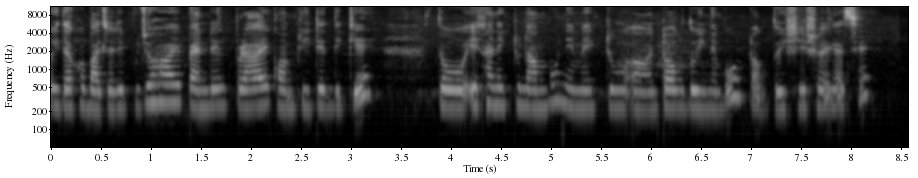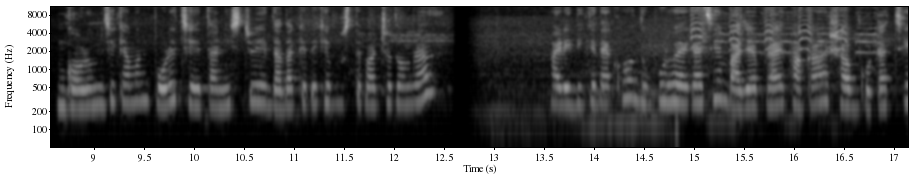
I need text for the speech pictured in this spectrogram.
ওই দেখো, বাজারে পুজো হয়, প্যান্ডেল প্রায় কমপ্লিটের দিকে। তো এখানে একটু নামবো, নেমে একটু টক দই নেব। টক দই শেষ হয়ে গেছে। গরম যে কেমন পড়েছে, তা নিশ্চয়ই দাদাকে দেখে বুঝতে পারছ তোমরা। আর এদিকে দেখো, দুপুর হয়ে গেছে, বাজার প্রায় ফাঁকা, সব গোটাচ্ছে,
